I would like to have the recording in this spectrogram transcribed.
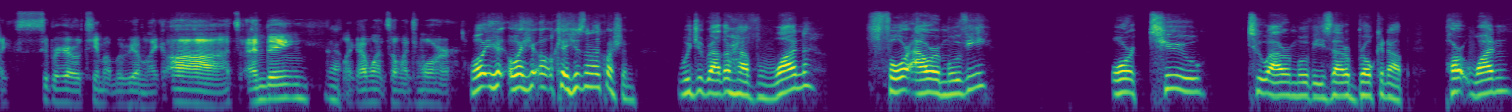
like superhero team up movie i'm like ah it's ending? Yeah. like i want so much more. Well, here, okay here's another question. Would you rather have one four hour movie or two two hour movies that are broken up? Part one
